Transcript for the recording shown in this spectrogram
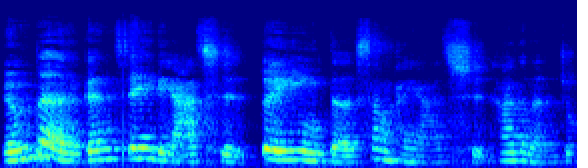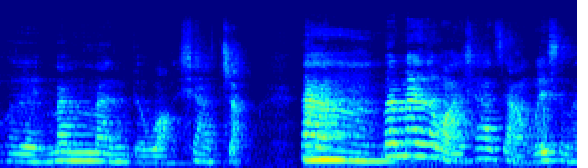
原本跟这个牙齿对应的上排牙齿，它可能就会慢慢的往下长。那慢慢的往下长，为什么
